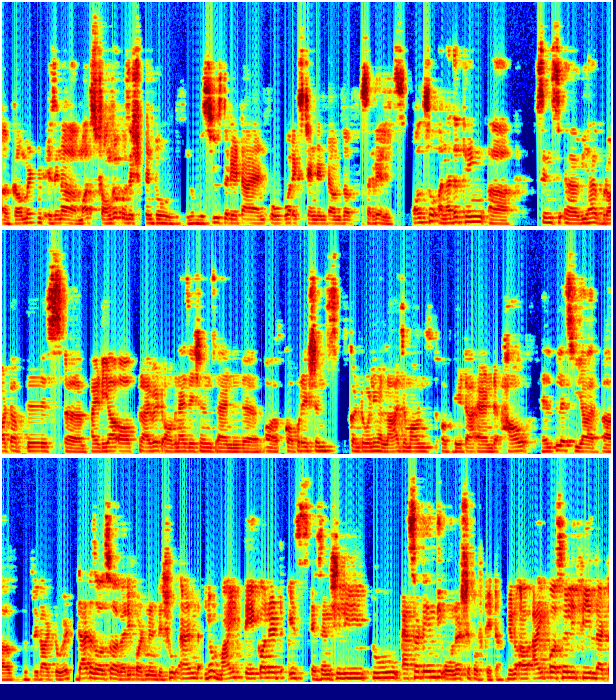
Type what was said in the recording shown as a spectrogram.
uh, government is in a much stronger position to you know, misuse the data and overextend in terms of surveillance. Also, another thing, uh, since uh, we have brought up this uh, idea of private organizations and uh, uh, corporations controlling a large amount of data and how helpless we are uh, with regard to it. That is also a very pertinent issue. And you know my take on it is essentially to ascertain the ownership of data. You know i personally feel that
